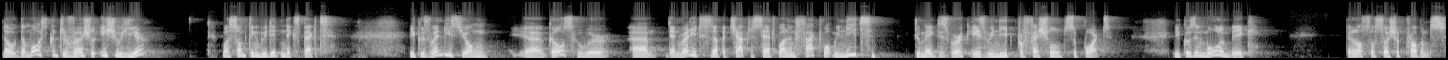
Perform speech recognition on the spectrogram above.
Now, the most controversial issue here was something we didn't expect, because when these young uh, girls who were um, then ready to set up a chapter said, well, in fact, what we need to make this work is we need professional support. Because in Molenbeek, there are lots of social problems.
